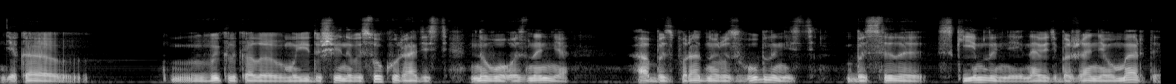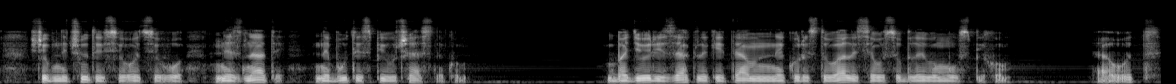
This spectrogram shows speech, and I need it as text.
яка викликала в моїй душі невисоку радість нового знання, а безпорадну розгубленість, безсиле скімлення і навіть бажання вмерти, щоб не чути всього цього, не знати, не бути співучасником. Бадьорі заклики там не користувалися особливим успіхом. А от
